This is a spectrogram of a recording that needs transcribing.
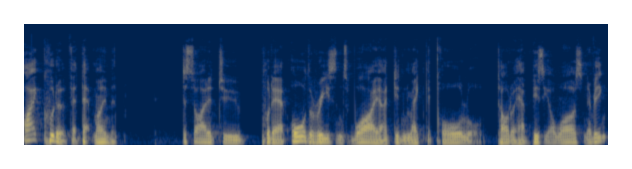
I could have at that moment decided to put out all the reasons why I didn't make the call or told her how busy I was and everything.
